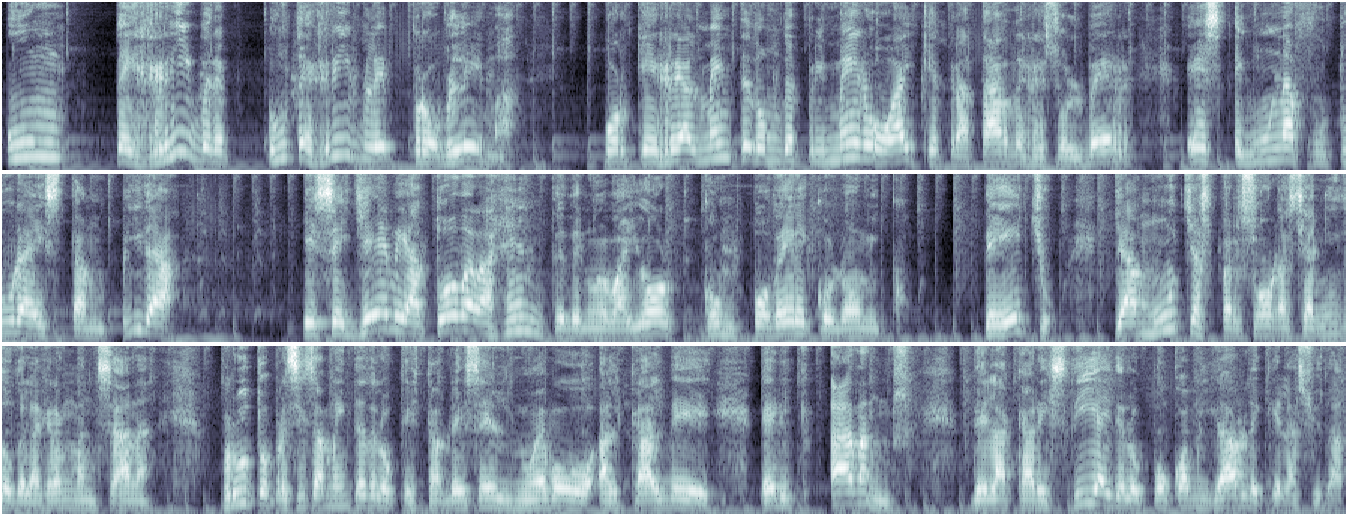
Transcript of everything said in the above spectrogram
un terrible, un terrible problema. Porque realmente donde primero hay que tratar de resolver es en una futura estampida que se lleve a toda la gente de Nueva York con poder económico. De hecho, ya muchas personas se han ido de la Gran Manzana, fruto precisamente de lo que establece el nuevo alcalde Eric Adams, de la carestía y de lo poco amigable que es la ciudad.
